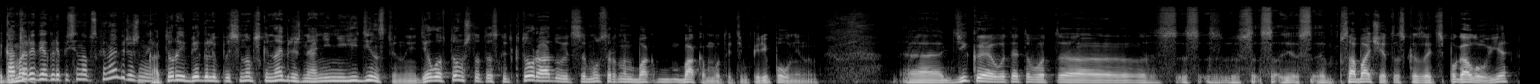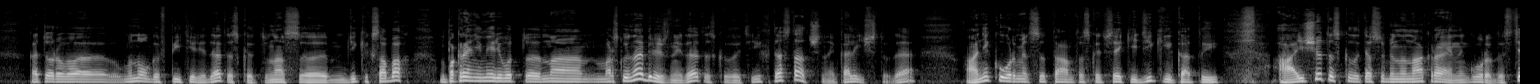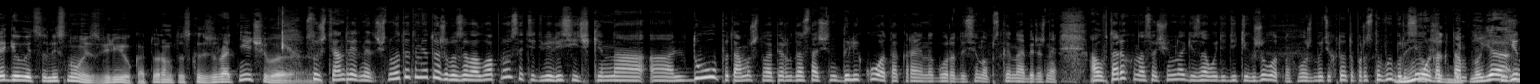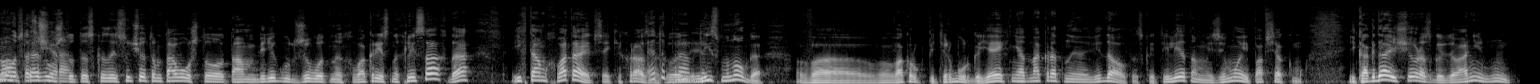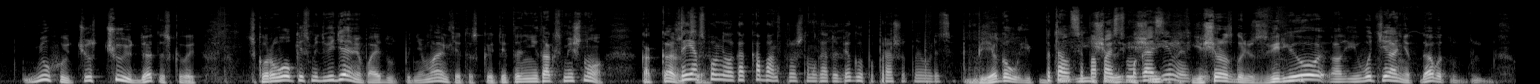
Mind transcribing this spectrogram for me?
Понимаете? Которые бегали по Синопской набережной? Которые бегали по Синопской набережной, они не единственные. Дело в том, что, так сказать, кто радуется мусорным бак, бакам вот этим переполненным? Э, дикая вот это вот э, собачье, так сказать, поголовье, которого много в Питере, да, так сказать, у нас э, диких собак, ну, по крайней мере, вот э, на морской набережной, да, так сказать, их достаточное количество, да, они кормятся там, так сказать, всякие дикие коты. А еще, так сказать, особенно на окраины города, стягивается лесное зверье, которым, так сказать, жрать нечего. Слушайте, Андрей Дмитриевич, ну вот это мне тоже вызывал вопрос, эти две лисички на а, льду, потому что, во-первых, достаточно далеко от окраины города Синопская набережная, а во-вторых, у нас очень многие заводят диких животных. Может быть, их кто-то просто выбросил, Может как быть, там но я вам скажу, вчера. что, так сказать, с учетом того, что там берегут животных в окрестных лесах, да, их там хватает всяких разных. Это правда. Лис много в, в, вокруг Петербурга. Я их неоднократно видал, так сказать, и летом, и зимой, и по-всякому. И когда, еще раз говорю, они ну, нюхают, чуют, да, так сказать. Скоро волки с медведями пойдут, понимаете, так сказать. Это не так смешно, как кажется. Да я вспомнила, как кабан в прошлом году бегал по парашютной улице. Бегал и пытался и попасть еще, в магазины. Еще, еще раз говорю, зверье а, его тянет, да, вот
